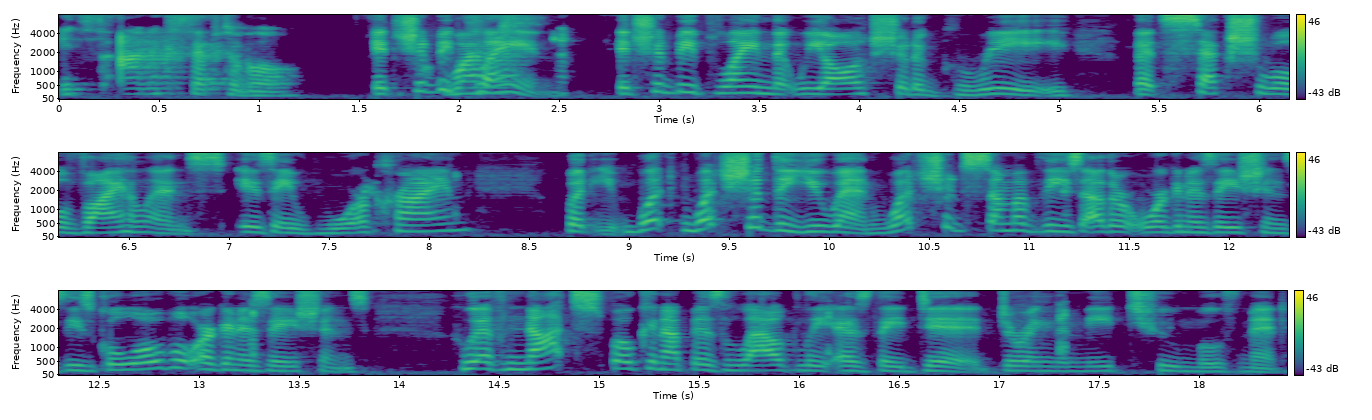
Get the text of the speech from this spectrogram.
It's unacceptable. It should be plain. It should be plain that we all should agree that sexual violence is a war crime. But what, what should the UN, what should some of these other organizations, these global organizations, who have not spoken up as loudly as they did during the Me Too movement,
